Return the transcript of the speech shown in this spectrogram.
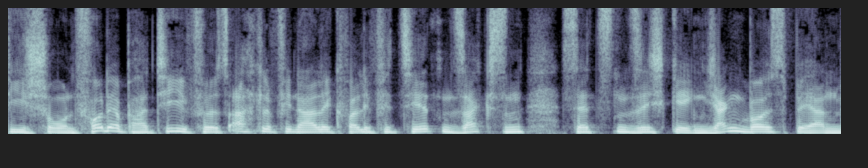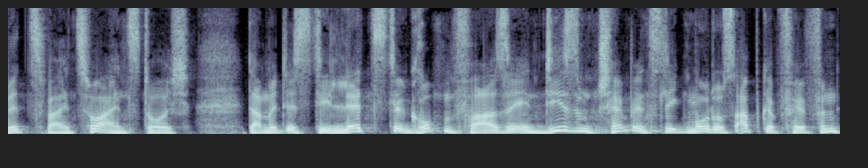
Die schon vor der Partie fürs Achtelfinale qualifizierten Sachsen setzten sich gegen Young Boys Bern mit 2 zu 1 durch. Damit ist die letzte Gruppenphase in diesem Champions League-Modus abgepfiffen.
